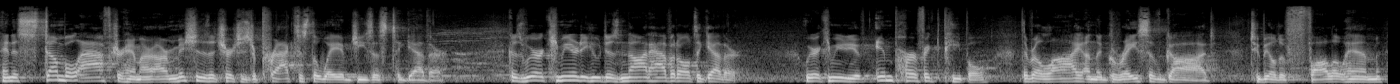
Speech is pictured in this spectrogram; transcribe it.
and to stumble after him. Our, our mission as a church is to practice the way of Jesus together because we're a community who does not have it all together. We're a community of imperfect people that rely on the grace of God to be able to follow Him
